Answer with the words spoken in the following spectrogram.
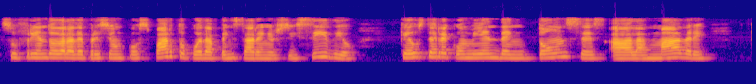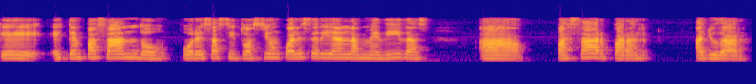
sufriendo de la depresión postparto pueda pensar en el suicidio. ¿Qué usted recomienda entonces a las madres que estén pasando por esa situación? ¿Cuáles serían las medidas a pasar para ayudar?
